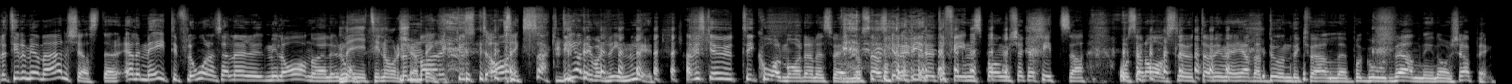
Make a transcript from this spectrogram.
Eller till och med Manchester, eller mig till Florens, eller Milano eller Rom. Mig till Norrköping. Men Marcus, ja, exakt. Det hade ju varit rimligt. Ja, vi ska ut till Kolmården en sväng och sen ska vi vidare till Finspång, käka pizza och sen avslutar vi med en jävla dunderkväll på God vän i Norrköping.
